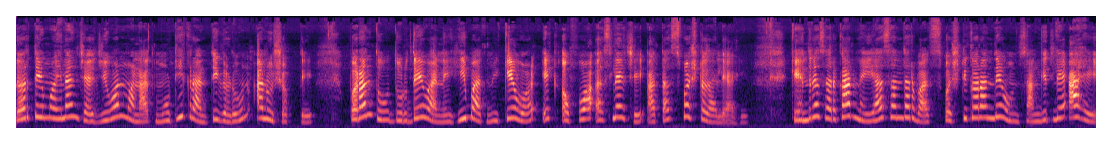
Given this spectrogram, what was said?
तर ते महिलांच्या जीवनमानात मोठी क्रांती घडवून आणू शकते. परंतु दुर्दैवाने ही बातमी केवळ एक अफवा असल्याचे आता स्पष्ट झाले आहे. केंद्र सरकारने या संदर्भात स्पष्टीकरण देऊन सांगितले आहे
